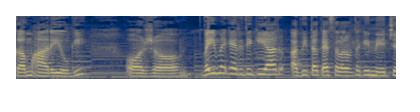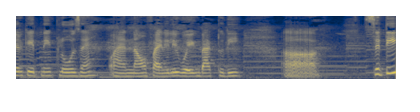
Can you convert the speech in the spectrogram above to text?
कम आ रही होगी। और वही मैं कह रही थी कि यार, अभी तक ऐसा लग रहा था कि नेचर के इतने क्लोज हैं and now finally going back to the city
